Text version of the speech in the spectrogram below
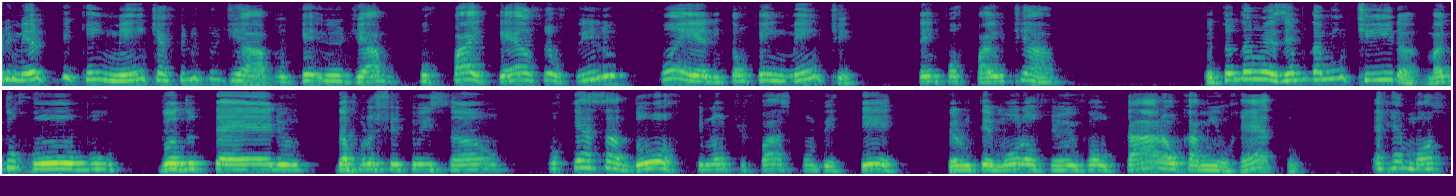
Primeiro, porque quem mente é filho do diabo. E o diabo, por pai, quer o seu filho com ele. Então, quem mente tem por pai o diabo. Eu estou dando um exemplo da mentira, mas do roubo, do adultério, da prostituição. Porque essa dor que não te faz converter pelo temor ao Senhor e voltar ao caminho reto é remorso.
